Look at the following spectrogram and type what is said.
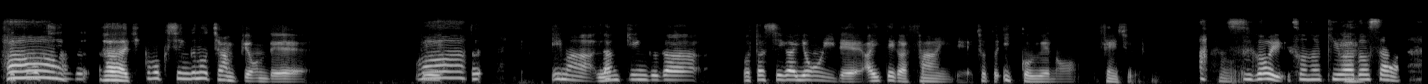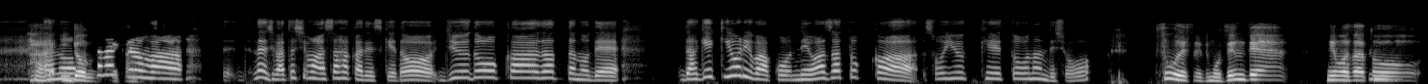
キックボクシはング、はい、キックボクシングのチャンピオンで、あ、わあ、今、ランキングが、私が4位で、相手が3位で、ちょっと1個上の選手ですね。あ、うんすごい、その際どさ。はい、あの、挑むかなちんは、え何ですか、私も浅はかですけど、柔道家だったので、打撃よりはこう寝技とか、そういう系統なんでしょ？じ。そうですね、もう全然、寝技うん、と、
